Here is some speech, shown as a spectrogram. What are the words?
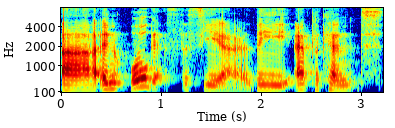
Uh, in August this year, the applicant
